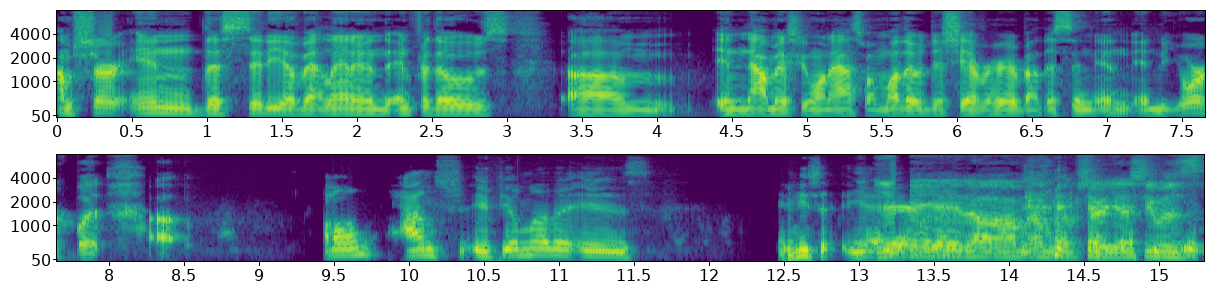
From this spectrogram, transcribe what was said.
I'm sure in the city of Atlanta, and, and for those, um, and now makes me want to ask my mother, did she ever hear about this in, in, in New York? But uh, um, I'm if your mother is if you say, yeah, yeah, yeah, no, I'm, I'm, I'm, sure. Yeah, she was,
